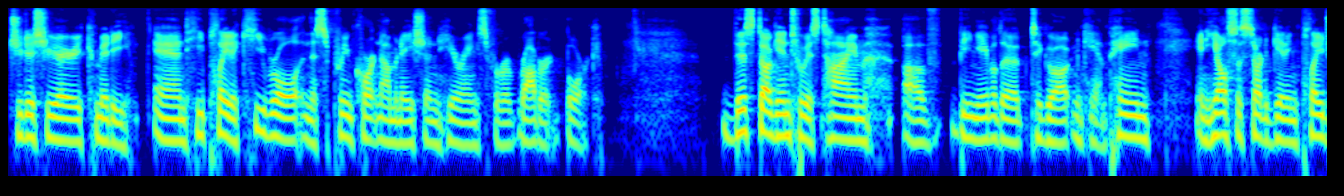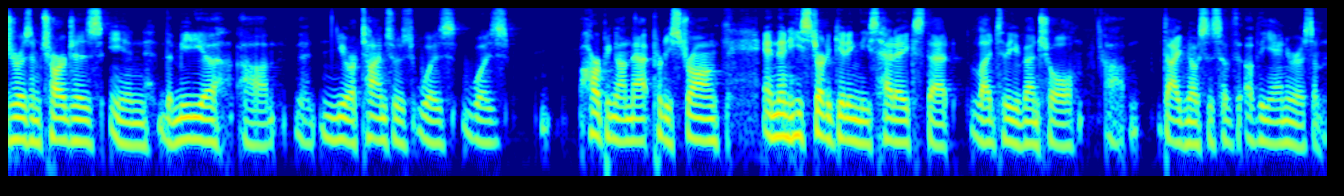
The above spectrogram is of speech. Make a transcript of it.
Judiciary Committee, and he played a key role in the Supreme Court nomination hearings for Robert Bork this dug into his time of being able to to go out and campaign, and he also started getting plagiarism charges in the media. Um, the New York Times was was was harping on that pretty strong, and then he started getting these headaches that led to the eventual. Um, diagnosis of of the aneurysm.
